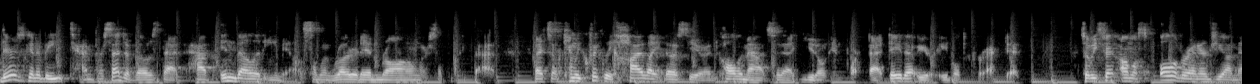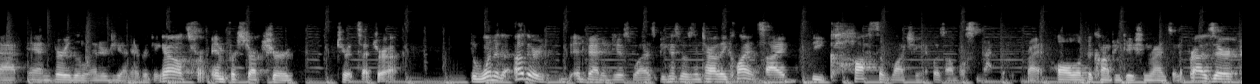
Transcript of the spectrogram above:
there's going to be 10% of those that have invalid emails. Someone wrote it in wrong or something like that. Right? So can we quickly highlight those to you and call them out so that you don't import bad data or you're able to correct it? So we spent almost all of our energy on that and very little energy on everything else from infrastructure to et cetera. The, one of the other advantages was because it was entirely client side, the cost of launching it was almost nothing, right? All of the computation runs in the browser.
